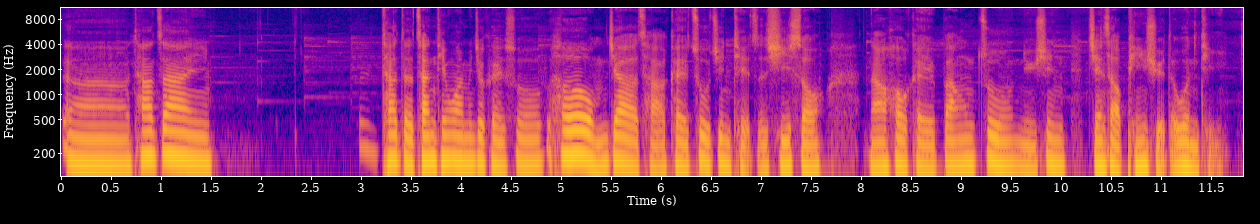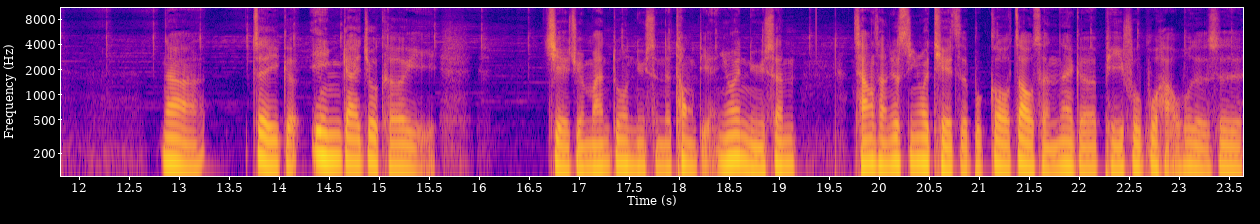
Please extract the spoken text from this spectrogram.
嗯、呃，他在。他的餐厅外面就可以说，喝我们家的茶可以促进铁质吸收，然后可以帮助女性减少贫血的问题。那这一个应该就可以解决蛮多女生的痛点，因为女生常常就是因为铁质不够，造成那个皮肤不好，或者是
